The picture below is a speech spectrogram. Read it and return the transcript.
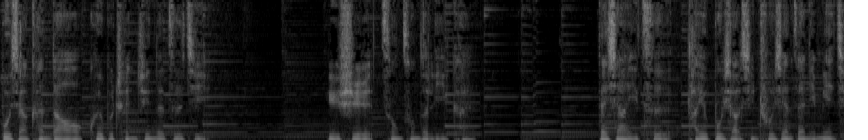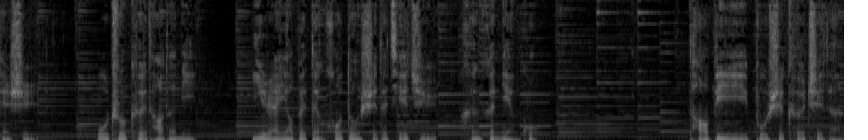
不想看到溃不成军的自己，于是匆匆的离开。但下一次他又不小心出现在你面前时，无处可逃的你，依然要被等候多时的结局狠狠碾过。逃避不是可耻的，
